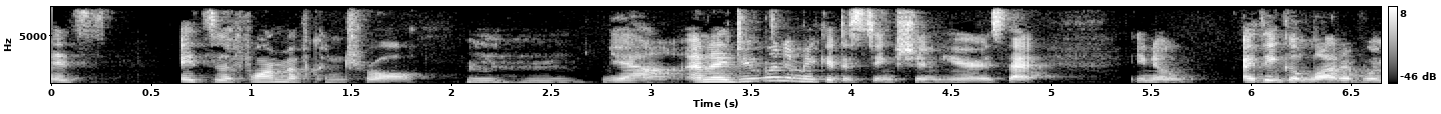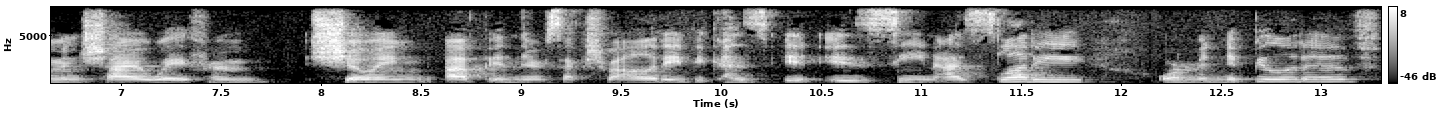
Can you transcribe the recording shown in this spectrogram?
it's it's a form of control. Mm-hmm. yeah. And i do want to make a distinction here is that you know i think a lot of women shy away from showing up in their sexuality because it is seen as slutty or manipulative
